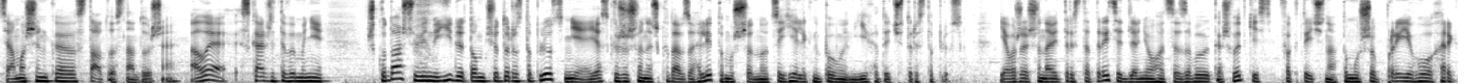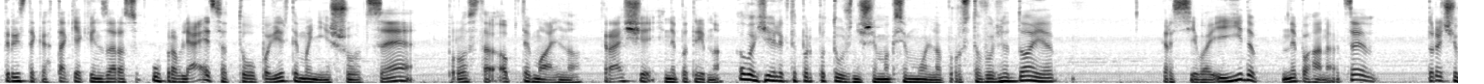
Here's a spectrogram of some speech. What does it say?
ця машинка статусна дуже. Але скажете ви мені, шкода, що він їде там 400 Ні, я скажу, що не шкода взагалі, тому що ну, цей гелік не повинен їхати 400 Я вважаю, що навіть 330 для нього це за велика швидкість, фактично. Тому що при його характеристиках, так як він зараз управляється, то повірте мені, що це просто оптимально. Краще і не потрібно. Але гелік тепер потужніший максимально, просто виглядає красиво і їде непогано. Це, до речі,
